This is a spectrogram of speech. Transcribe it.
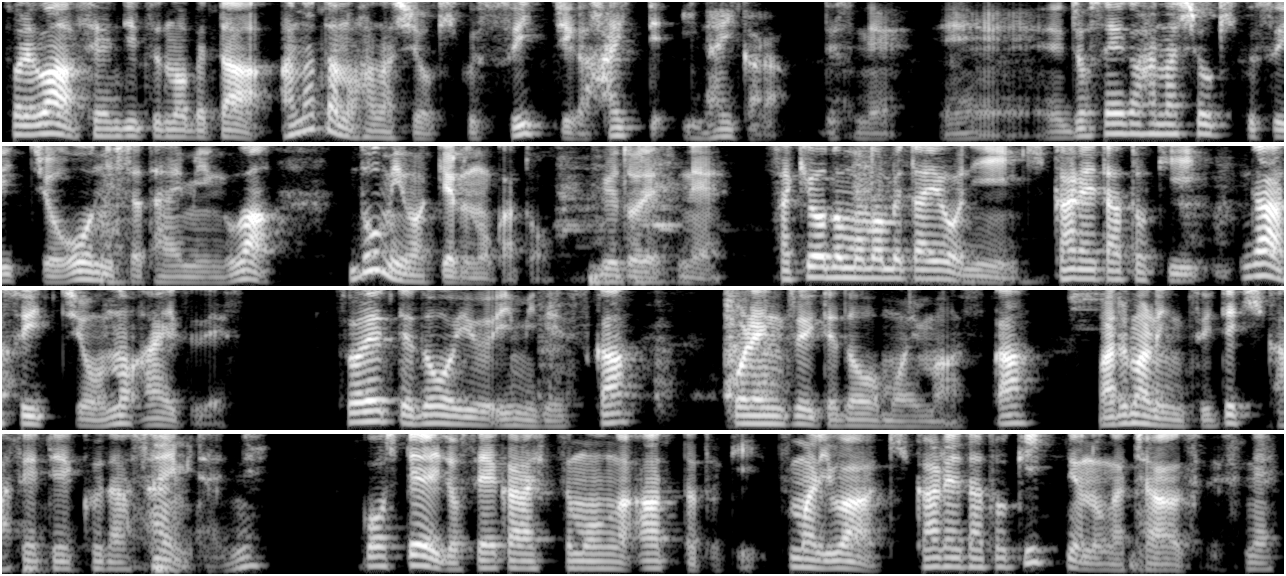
それは先日述べたあなたの話を聞くスイッチが入っていないからですね。えー女性が話を聞くスイッチをオンにしたタイミングはどう見分けるのかというとですね、先ほども述べたように聞かれた時がスイッチオンの合図です。それってどういう意味ですか？これについてどう思いますか？〇〇について聞かせてくださいみたいにね。こうして女性から質問があったとき、つまりは聞かれたときっていうのがチャンスですね。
